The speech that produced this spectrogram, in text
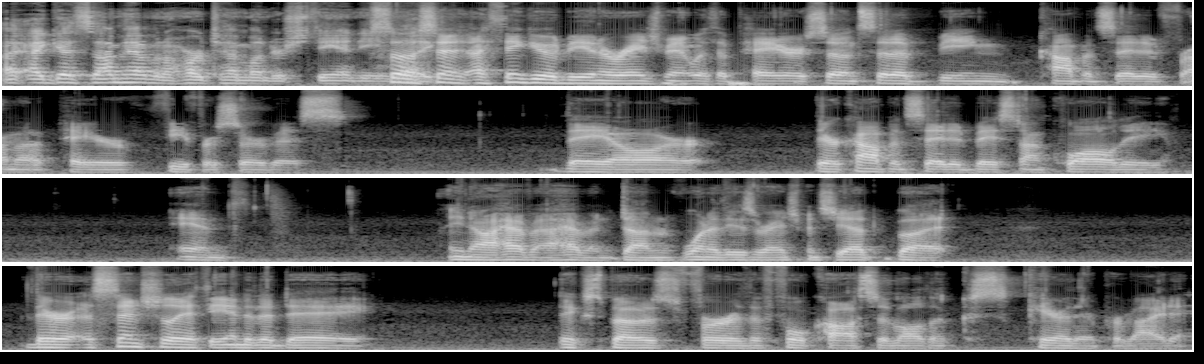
I, I guess I'm having a hard time understanding. So like, I think it would be an arrangement with a payer. So instead of being compensated from a payer fee for service, they are they're compensated based on quality. And you know, I haven't I haven't done one of these arrangements yet, but they're essentially at the end of the day exposed for the full cost of all the care they're providing.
